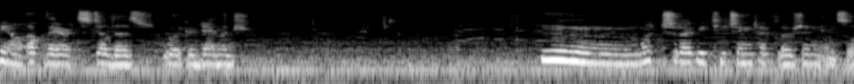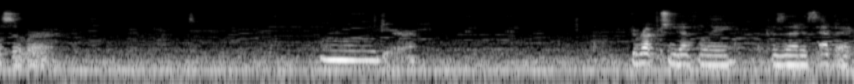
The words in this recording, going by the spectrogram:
you know, up there, it still does really good damage. Hmm, what should I be teaching Typhlosion in Soul Silver? Eruption definitely, because that is epic.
